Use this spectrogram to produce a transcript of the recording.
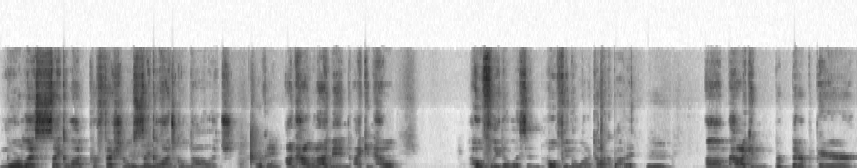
more or less psycholo- professional Mhm. psychological knowledge Okay. on how when I'm in, I can help. Hopefully they'll listen. Hopefully they'll want to talk about it. Mhm. Um, how I can b- better prepare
